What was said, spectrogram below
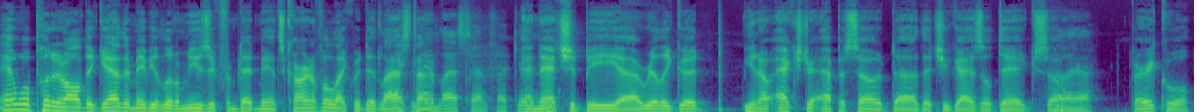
And we'll put it all together, maybe a little music from Dead Man's Carnival, like we did last Like we time. did last time. Fuck yeah. and dude. that should be a really good, you know, extra episode uh, that you guys will dig. So Oh, yeah. very cool.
